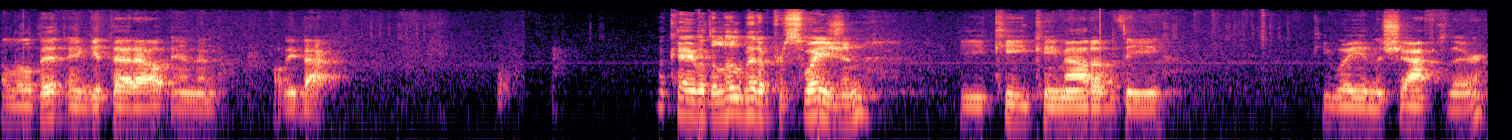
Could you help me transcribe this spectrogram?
a little bit and get that out and then I'll be back. Okay, with a little bit of persuasion, the key came out of the keyway in the shaft there.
